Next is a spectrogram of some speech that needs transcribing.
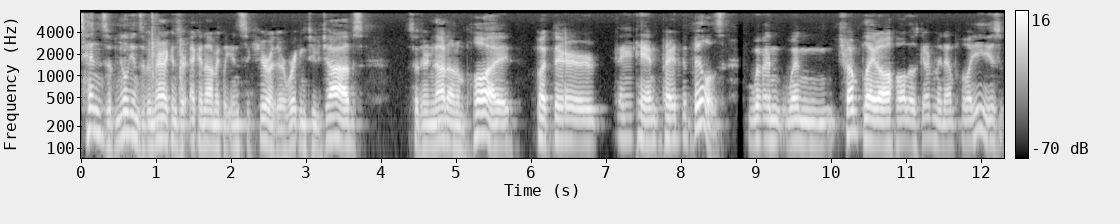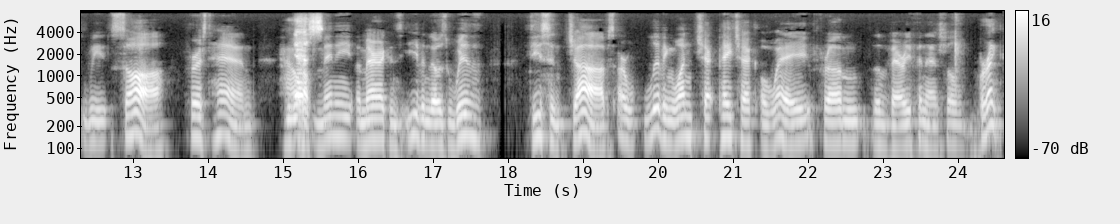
tens of millions of Americans are economically insecure. They're working two jobs, so they're not unemployed, but they're they can't pay the bills. When when Trump laid off all those government employees, we saw firsthand how Yes. many Americans, even those with decent jobs, are living one check, paycheck away from the very financial brink.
